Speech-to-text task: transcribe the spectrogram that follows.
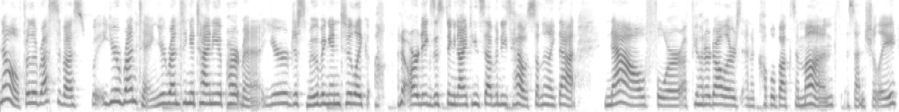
no, for the rest of us, you're renting. You're renting a tiny apartment. You're just moving into like an already existing 1970s house, something like that. Now, for a few hundred dollars and a couple bucks a month, essentially,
